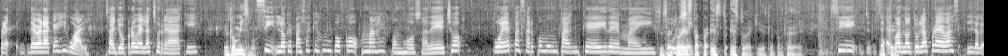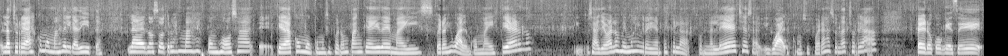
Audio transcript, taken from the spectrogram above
De verdad que es igual. O sea, yo probé la chorreada aquí. Es lo mismo. Sí, lo que pasa es que es un poco más esponjosa. De hecho, puede pasar como un pancake de maíz Sí, exacto. dulce. Esta esto, esto de aquí es la parte de. Sí, t- t- Ok. cuando tú la pruebas, lo- la chorreada es como más delgadita. La de nosotros es más esponjosa, eh, queda como, como si fuera un pancake de maíz, pero es igual, con maíz tierno. Y, o sea, llevan los mismos ingredientes que la, con la leche, o sea, igual, como si fueras a hacer una chorreada, pero con ese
